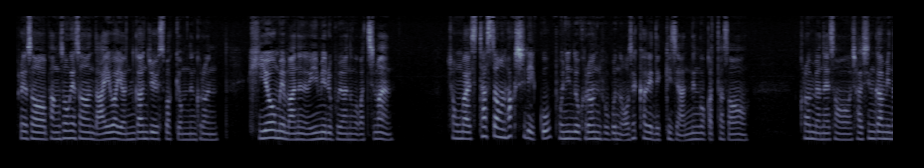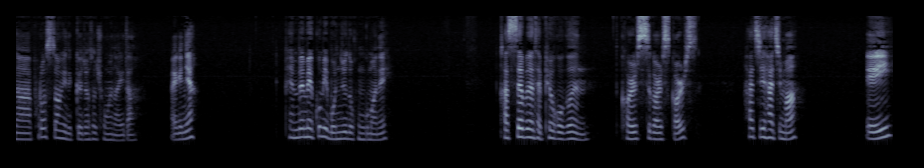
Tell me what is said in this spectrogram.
그래서 방송에선 나이와 연관지을 수밖에 없는 그런 귀여움에 많은 의미를 부여하는 것 같지만 정말 스타성은 확실히 있고 본인도 그런 부분은 어색하게 느끼지 않는 것 같아서 그런 면에서 자신감이나 프로성이 느껴져서 좋은 아이다. 알겠냐? 뱀뱀의 꿈이 뭔지도 궁금하네. 갓세븐의 대표곡은 걸스 걸스 걸스 하지 하지마 A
